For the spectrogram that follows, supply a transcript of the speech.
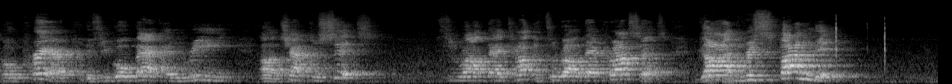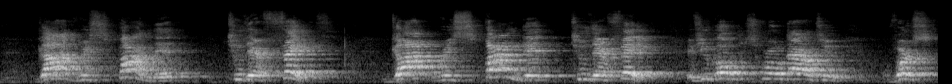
from prayer if you go back and read uh, chapter 6 throughout that, throughout that process. God responded. God responded to their faith. God responded to their faith. If you go scroll down to verse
